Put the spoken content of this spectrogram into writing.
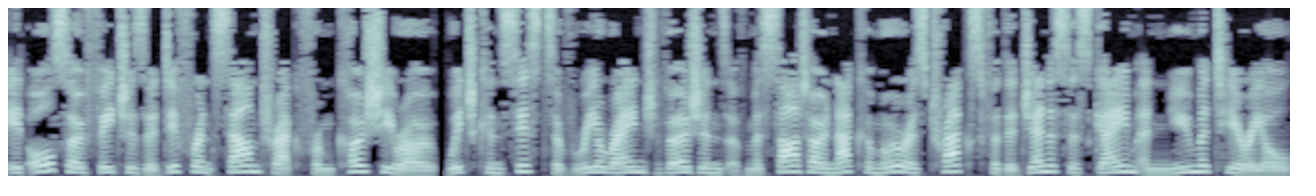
It also features a different soundtrack from Koshiro, which consists of rearranged versions of Masato Nakamura's tracks for the Genesis game and new material.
